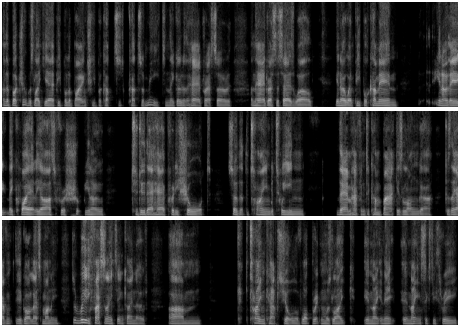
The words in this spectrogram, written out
and the butcher was like yeah people are buying cheaper cuts cuts of meat and they go to the hairdresser and the hairdresser says well you know when people come in you know they they quietly ask for a sh- you know to do their hair pretty short so that the time between them having to come back is longer because they haven't they've got less money. It's a really fascinating kind of um, time capsule of what Britain was like in, 19, in 1963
